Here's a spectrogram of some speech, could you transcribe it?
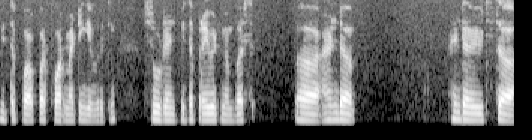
with the proper formatting everything. Student with the private members uh, and uh, and uh, its uh,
